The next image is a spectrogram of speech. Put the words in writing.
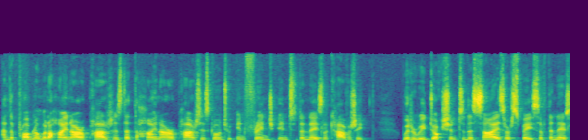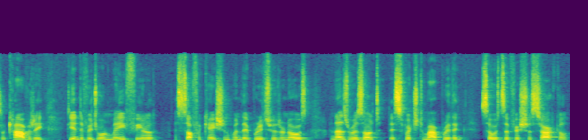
And the problem with a high narrow palate is that the high narrow palate is going to infringe into the nasal cavity. With a reduction to the size or space of the nasal cavity, the individual may feel a suffocation when they breathe through their nose, and as a result, they switch to mouth breathing, so it's a vicious circle.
